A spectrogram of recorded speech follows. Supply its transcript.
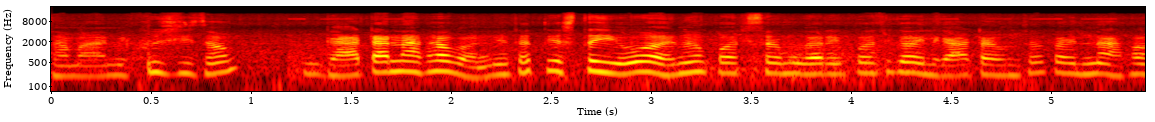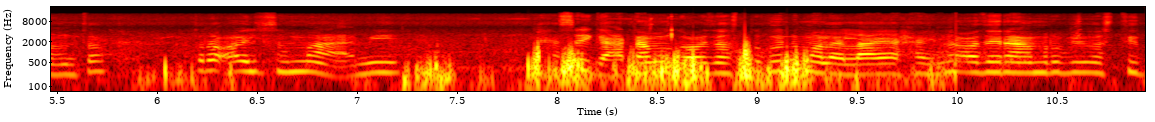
छौँ हामी खुसी छौँ। घाटा नाफा भन्ने त त्यस्तै हो होइन। परिश्रम गरेपछि कहिले घाटा हुन्छ कहिले नाफा हुन्छ। तर अहिलेसम्म हामी खासै घाटामा गए जस्तो पनि मलाई लागेको छैन अझै राम्रो व्यवस्थित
